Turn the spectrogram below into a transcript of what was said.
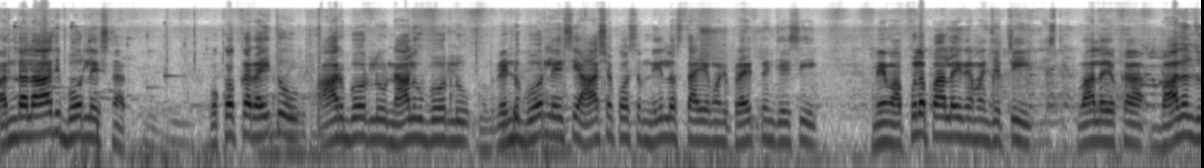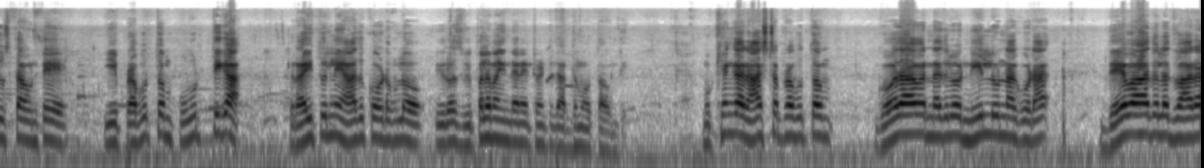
వందలాది బోర్లు వేసినారు. ఒక్కొక్క రైతు ఆరు బోర్లు నాలుగు బోర్లు రెండు బోర్లు వేసి ఆశ కోసం నీళ్ళు వస్తాయేమో అని ప్రయత్నం చేసి మేము అప్పుల పాలైనామని చెప్పి వాళ్ళ యొక్క బాధలు చూస్తూ ఉంటే ఈ ప్రభుత్వం పూర్తిగా రైతుల్ని ఆదుకోవడంలో ఈరోజు విఫలమైంది అనేటువంటిది ఉంది. ముఖ్యంగా రాష్ట్ర ప్రభుత్వం గోదావరి నదిలో నీళ్ళున్నా కూడా దేవాదుల ద్వారా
